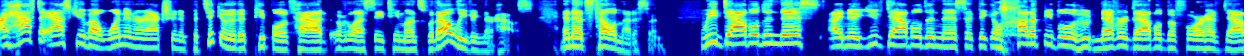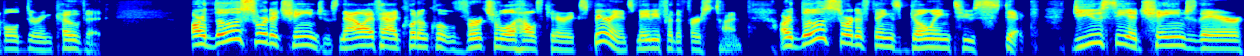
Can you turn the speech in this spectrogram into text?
I have to ask you about one interaction in particular that people have had over the last 18 months without leaving their house, and that's telemedicine. We dabbled in this. I know you've dabbled in this. I think a lot of people who never dabbled before have dabbled during COVID are those sort of changes now i've had quote unquote virtual healthcare experience maybe for the first time are those sort of things going to stick? Do you see a change there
